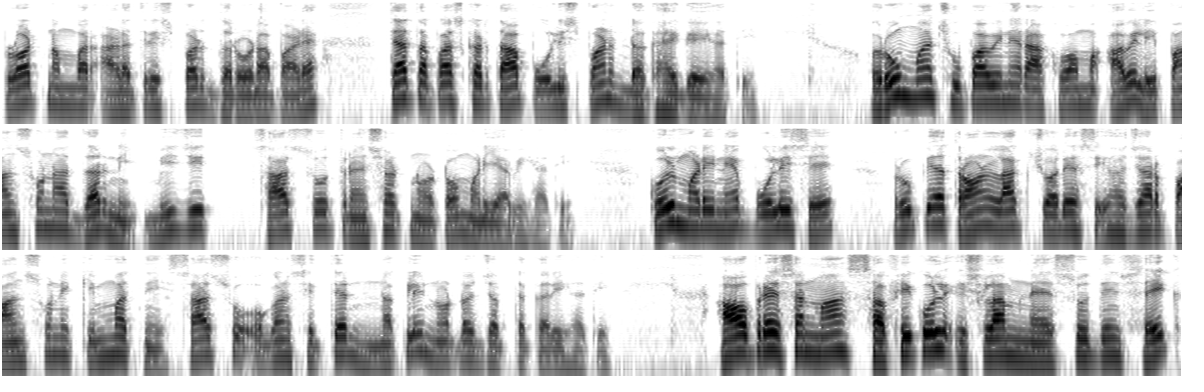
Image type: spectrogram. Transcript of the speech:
પ્લોટ નંબર આડત્રીસ પર દરોડા પાડ્યા. ત્યાં તપાસ કરતા પોલીસ પણ ડઘાઈ ગઈ હતી. રૂમમાં છુપાવીને રાખવામાં આવેલી પાંચસોના દરની બીજી સાતસો ત્રેસઠ નોટો મળી આવી હતી. કુલ મળીને પોલીસે રૂપિયા ત્રણ લાખ ચોર્યાસી હજાર પાંચસોની કિંમતની સાતસો ઓગણસિત્તેર નકલી નોટો જપ્ત કરી હતી. આ ઓપરેશનમાં સફીકુલ ઇસ્લામ નેસુદ્દીન શેખ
